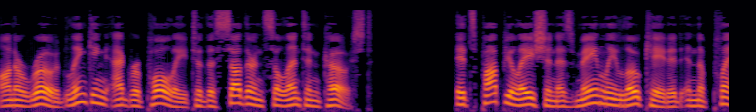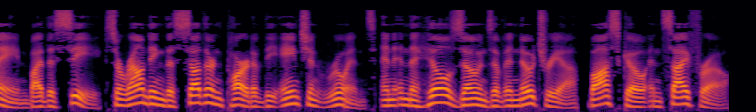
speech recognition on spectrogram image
on a road linking Agropoli to the southern Cilentan coast. Its population is mainly located in the plain by the sea surrounding the southern part of the ancient ruins and in the hill zones of Enotria, Bosco and Cifro.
